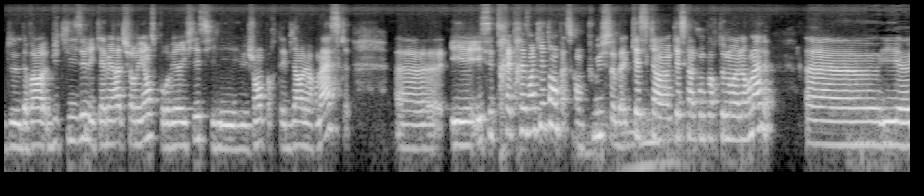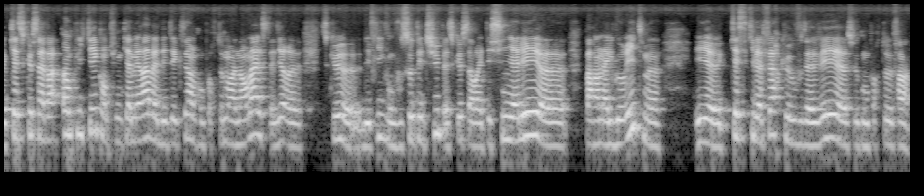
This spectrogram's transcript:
d'avoir d'utiliser les caméras de surveillance pour vérifier si les gens portaient bien leur masque. Et, et c'est très très inquiétant parce qu'en plus, bah, qu'est-ce qu'un qu'est-ce qu'un comportement anormal? Et qu'est-ce que ça va impliquer quand une caméra va détecter un comportement anormal, c'est-à-dire est-ce que des flics vont vous sauter dessus parce que ça aurait été signalé par un algorithme? Et euh, qu'est-ce qui va faire que vous avez euh, ce comportement enfin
